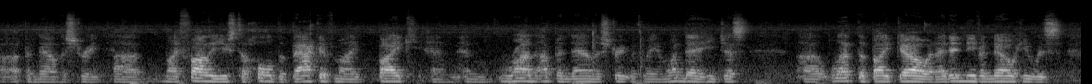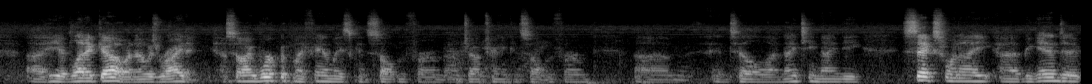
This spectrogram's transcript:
uh, up and down the street. Uh, my father used to hold the back of my bike and, and run up and down the street with me. And one day he just uh, let the bike go, and I didn't even know he was he had let it go, and I was riding. So I worked with my family's consultant firm, job training consultant firm, um, until 1990 six when I uh, began to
